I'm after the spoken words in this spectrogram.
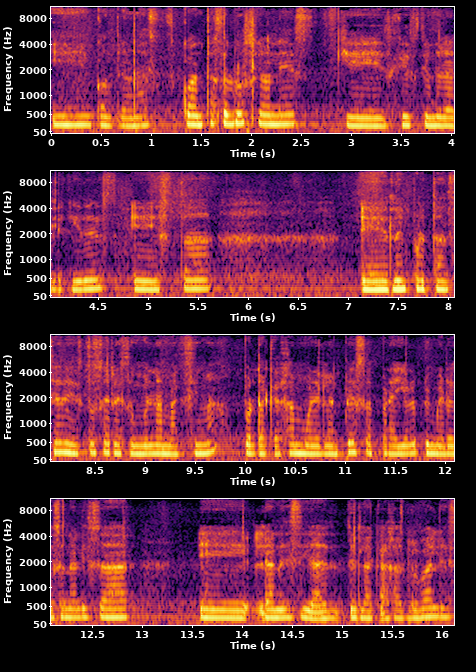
y encontré unas cuantas soluciones que es gestión de la liquidez. Esta es la importancia de esto se resume en la máxima por la caja muere la empresa. Para ello lo primero es analizar eh, las necesidades de la caja globales,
